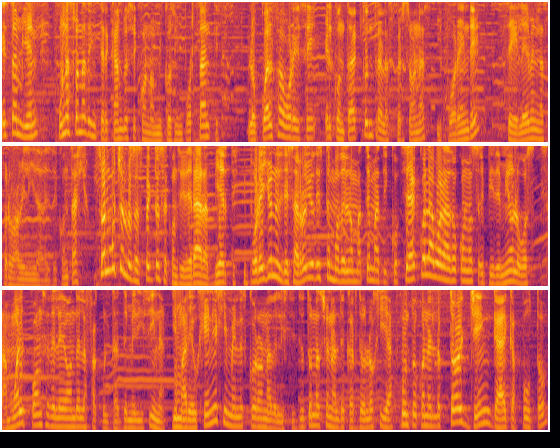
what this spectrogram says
es también una zona de intercambios económicos importante, lo cual favorece el contacto entre las personas y por ende se eleven las probabilidades de contagio. Son muchos los aspectos a considerar, advierte, y por ello en el desarrollo de este modelo matemático se ha colaborado con los epidemiólogos Samuel Ponce de León de la Facultad de Medicina y María Eugenia Jiménez Corona del Instituto Nacional de Cardiología, junto con el doctor Jean Guy Caputo,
